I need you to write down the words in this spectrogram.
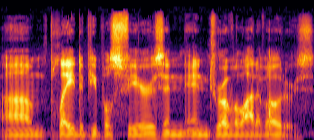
um, played to people's fears and, and drove a lot of voters.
